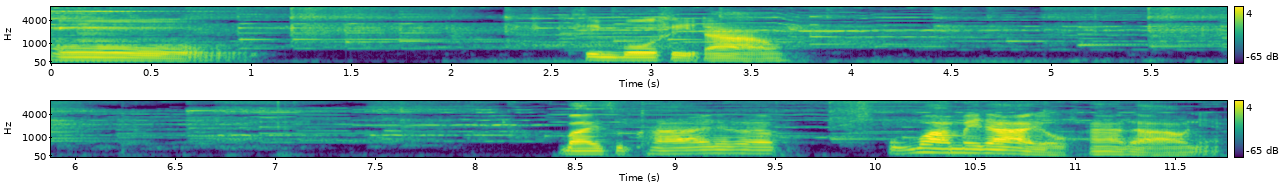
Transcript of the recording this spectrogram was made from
โอ้ ซิมโบสีดาว ใบสุดท้ายนะครับ ผมว่าไม่ได้หรอกห้าดาวเนี่ย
